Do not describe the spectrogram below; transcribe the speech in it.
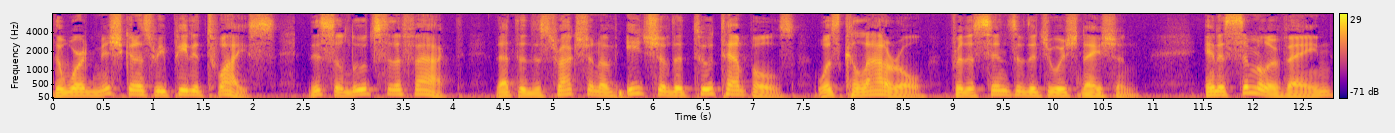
The word mishkan is repeated twice. This alludes to the fact that the destruction of each of the two temples was collateral for the sins of the Jewish nation. In a similar vein,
